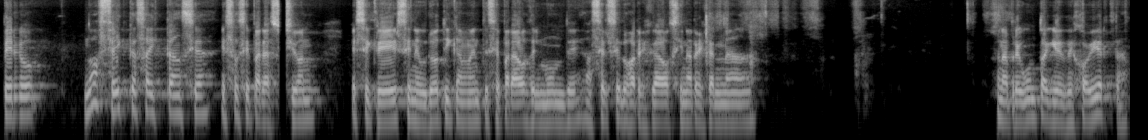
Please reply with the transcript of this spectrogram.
Pero ¿no afecta esa distancia, esa separación, ese creerse neuróticamente separados del mundo, hacerse los arriesgados sin arriesgar nada? Es una pregunta que dejo abierta.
